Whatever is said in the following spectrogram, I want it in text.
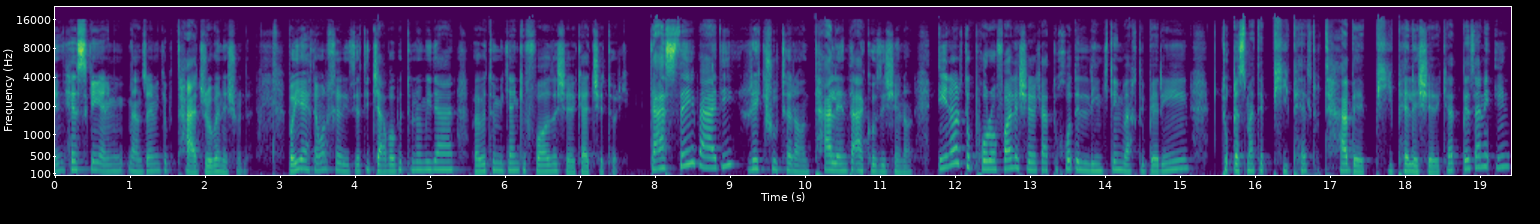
حس که یعنی منظورم که تجربه نشونده با یه احتمال خیلی زیادی جوابتون رو میدن و بهتون میگن که فاز شرکت چطوری دسته بعدی رکروتران تلنت اکوزیشنان اینا رو تو پروفایل شرکت تو خود لینکدین وقتی برین تو قسمت پیپل تو تب پیپل شرکت بزنه. این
